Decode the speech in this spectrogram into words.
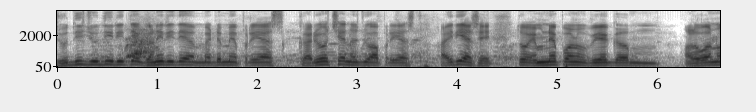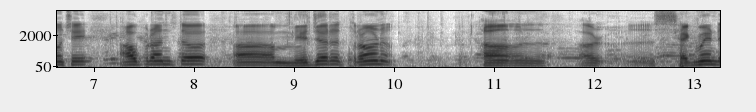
જુદી જુદી રીતે, ઘણી રીતે મેડમે પ્રયાસ કર્યો છે અને હજુ આ પ્રયાસ થઈ રહ્યા છે, તો એમને પણ વેગ મળવાનો છે. આ ઉપરાંત મેજર ત્રણ સેગમેન્ટ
